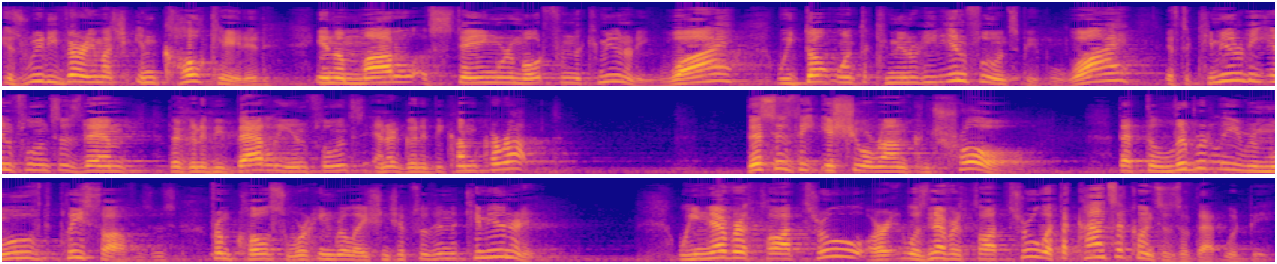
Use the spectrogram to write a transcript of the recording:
is really very much inculcated in a model of staying remote from the community. Why? We don't want the community to influence people. Why? If the community influences them, they're going to be badly influenced and are going to become corrupt. This is the issue around control that deliberately removed police officers from close working relationships within the community. We never thought through, or it was never thought through, what the consequences of that would be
